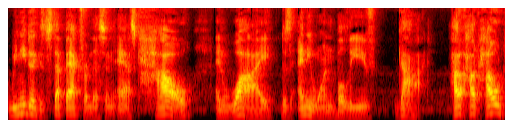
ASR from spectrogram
we need to step back from this and ask, how and why does anyone believe God? How, how, how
